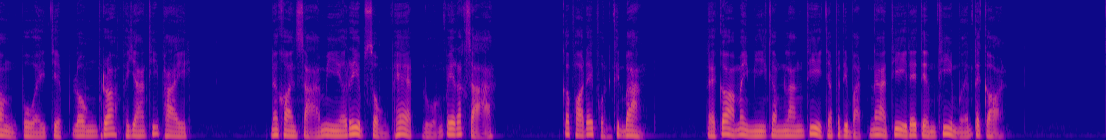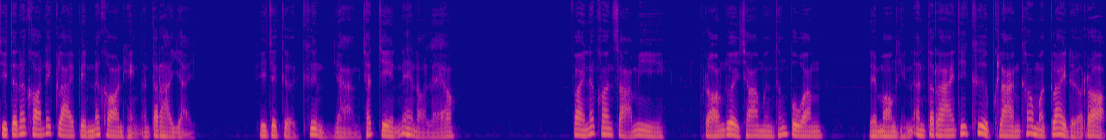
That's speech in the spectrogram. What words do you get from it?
้องป่วยเจ็บลงเพราะพยาธิภัย นครสามีรีบส่งแพทย์หลวงไปรักษา ก็พอได้ผลขึ้นบ้าง แต่ก็ไม่มีกำลังที่จะปฏิบัติหน้าที่ได้เต็มที่เหมือนแต่ก่อน จิตนครได้กลายเป็นนครแห่งอันตรายใหญ่ ที่จะเกิดขึ้นอย่างชัดเจนแน่นอนแล้ว ฝ่ายนครสามีพร้อมด้วยชาวเมืองทั้งปวง ได้มองเห็นอันตรายที่คืบคลานเข้ามาใกล้โดยรอบ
